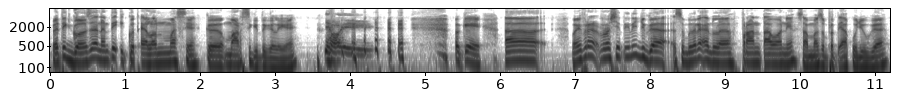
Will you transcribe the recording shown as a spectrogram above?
Berarti goalsnya nanti ikut Elon Musk ya ke Mars gitu kali ya? Yoi. Oke, okay, uh, eh, my friend Roshid ini juga sebenarnya adalah perantauan ya, sama seperti aku juga.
